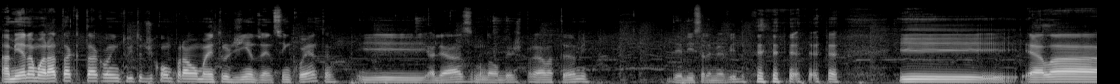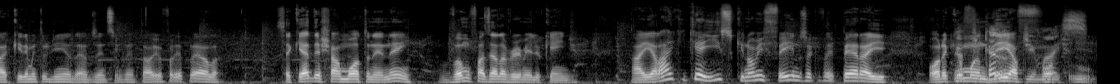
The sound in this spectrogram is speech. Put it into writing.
A minha namorada tá, tá com o intuito de comprar uma Intrudinha 250. E, aliás, mandar um beijo pra ela, Tami. Delícia da minha vida. e ela queria uma Intrudinha né, 250 e tal. E eu falei pra ela: Você quer deixar a moto neném? Vamos fazer ela vermelho candy. Aí ela, ai, o que, que é isso? Que nome feio, não sei o que. Eu falei, pera aí. A hora que eu Fica mandei a demais. foto.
